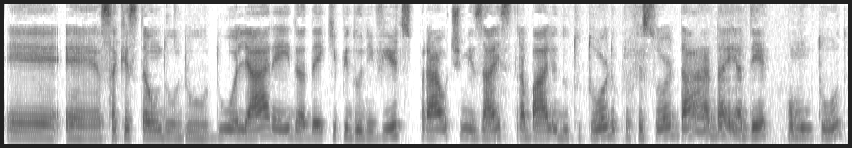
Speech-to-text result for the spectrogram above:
é, é, essa questão do, do, do, olhar aí da, da equipe do Univirtus para otimizar esse trabalho do tutor, do professor, da, da EAD como um todo.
